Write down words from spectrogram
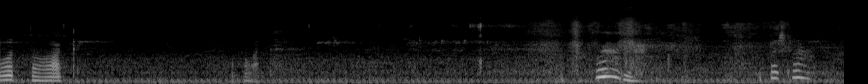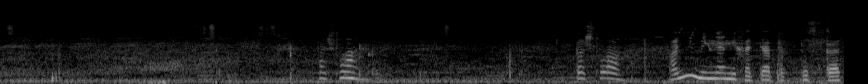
Вот так. Вот. Ладно. Пошла. Пошла. Пошла. Они меня не хотят отпускать.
